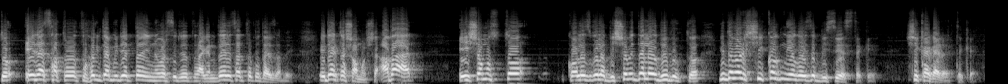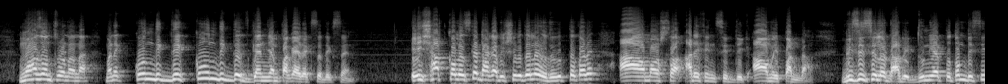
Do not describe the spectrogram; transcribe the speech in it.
তো এরা ছাত্ররা তো ইন্টারমিডিয়েট তো ইউনিভার্সিটিতে থাকে না, তো এরা ছাত্র কোথায় যাবে? এটা একটা সমস্যা। আবার এই সমস্ত কলেজগুলো বিশ্ববিদ্যালয়ে অধিভুক্ত, কিন্তু আবার শিক্ষক নিয়োগ হয়েছে বিসিএস থেকে শিক্ষা ক্যাডার থেকে। মহাযন্ত্রণা না মানে কোন দিক দিয়ে, কোন দিক দিয়ে গ্যাঞ্জাম পাকায় রাখছে, দেখছেন? এই সাত কলেজকে ঢাকা বিশ্ববিদ্যালয়ে অধিভুক্ত করে আমার আরিফিন, সিদ্দিক আওয়ামী পান্ডা। বিসি ছিল ডাবিদ দুনিয়ার প্রথম বিসি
